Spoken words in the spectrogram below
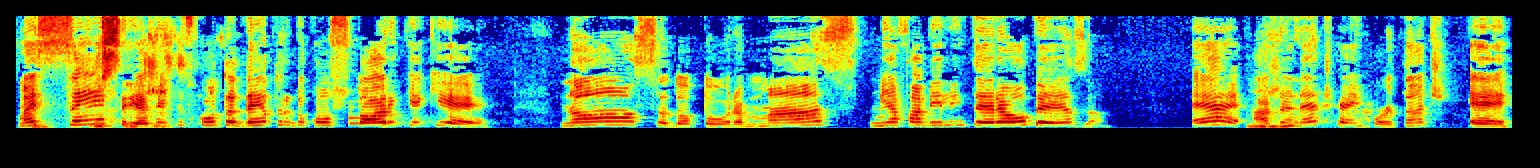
Mas sempre a gente escuta dentro do consultório o que, que é. Nossa, doutora, mas minha família inteira é obesa. É, a uhum. genética é importante? É.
